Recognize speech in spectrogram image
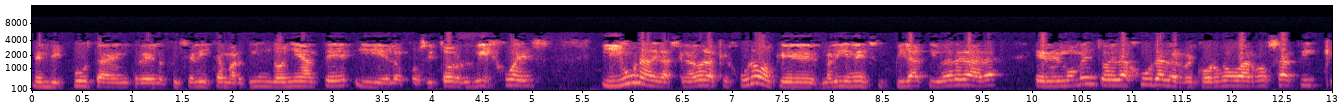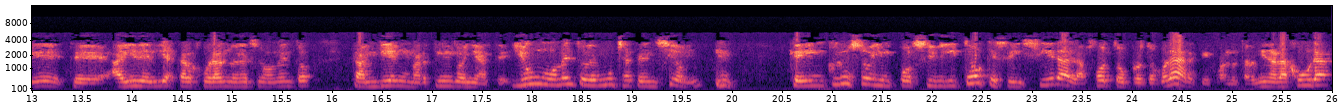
en disputa entre el oficialista Martín Doñate y el opositor Luis Juez, y una de las senadoras que juró, que es María Inés Pilati Vergara, en el momento de la jura le recordó a Rosati que este, ahí debía estar jurando en ese momento también Martín Doñate. Y hubo un momento de mucha tensión que incluso imposibilitó que se hiciera la foto protocolar, que cuando termina la jura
